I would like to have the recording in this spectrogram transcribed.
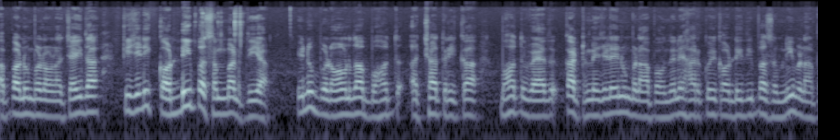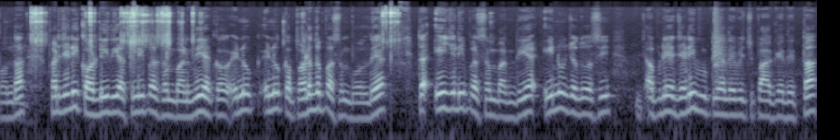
ਆਪਾਂ ਨੂੰ ਬਣਾਉਣਾ ਚਾਹੀਦਾ ਕਿ ਜਿਹੜੀ ਕੌਡੀ ਭਸਮ ਬਣਦੀ ਆ, ਇਹਨੂੰ ਬਣਾਉਣ ਦਾ ਬਹੁਤ ਅੱਛਾ ਤਰੀਕਾ ਬਹੁਤ ਵੈਦ ਘੱਟ ਨੇ ਜਿਹੜੇ ਇਹਨੂੰ ਬਣਾ ਪਾਉਂਦੇ ਨੇ। ਹਰ ਕੋਈ ਕੌਡੀ ਦੀ ਭਸਮ ਨਹੀਂ ਬਣਾ ਪਾਉਂਦਾ। ਪਰ ਜਿਹੜੀ ਕੌਡੀ ਦੀ ਅਸਲੀ ਭਸਮ ਬਣਦੀ ਹੈ ਕ- ਇਹਨੂੰ ਇਹਨੂੰ ਕਪੜਦ ਭਸਮ ਬੋਲਦੇ ਆ। ਤਾਂ ਇਹ ਜਿਹੜੀ ਭਸਮ ਬਣਦੀ ਹੈ, ਇਹਨੂੰ ਜਦੋਂ ਅਸੀਂ ਆਪਣੀਆਂ ਜੜੀ ਬੂਟੀਆਂ ਦੇ ਵਿੱਚ ਪਾ ਕੇ ਦਿੱਤਾ,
